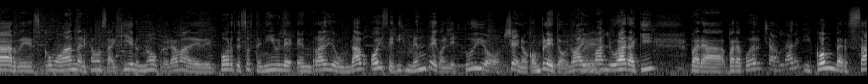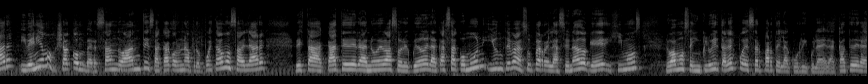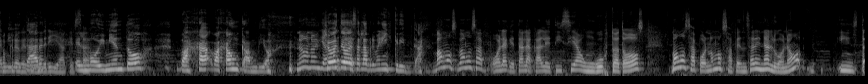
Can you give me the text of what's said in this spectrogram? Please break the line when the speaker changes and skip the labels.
Tardes, ¿cómo andan? Estamos aquí en un nuevo programa de deporte sostenible en Radio UNDAB. Hoy felizmente con el estudio lleno, completo. No hay más lugar aquí para, para poder charlar y conversar. Y veníamos ya conversando antes acá con una propuesta. Vamos a hablar de esta cátedra nueva sobre el cuidado de la casa común y un tema súper relacionado que dijimos lo vamos a incluir, tal vez puede ser parte de la currícula de la cátedra de militar, el movimiento baja, baja un cambio. No, no, Yo tengo que ser la primera inscripta.
Vamos, vamos a. Hola, ¿qué tal? Acá Leticia, un gusto a todos. Vamos a ponernos a pensar en algo, ¿no?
